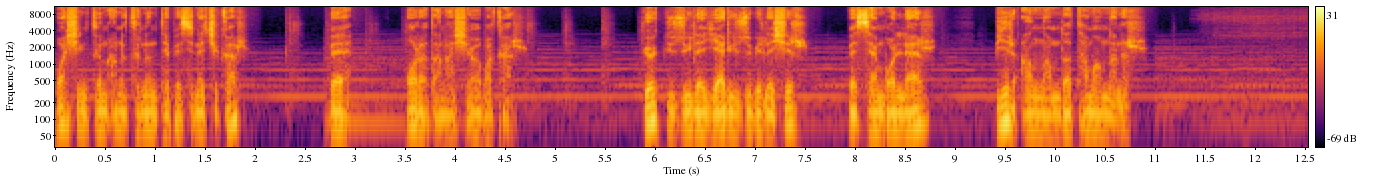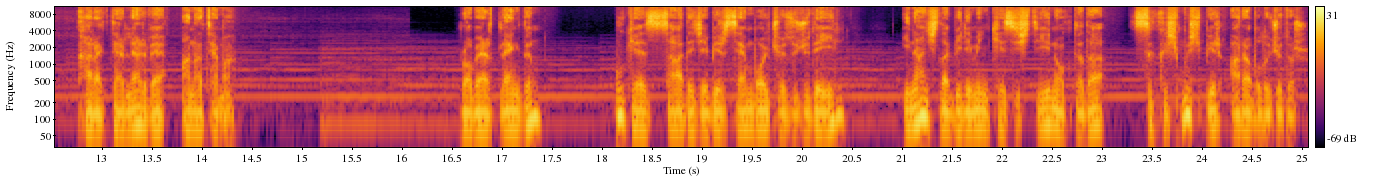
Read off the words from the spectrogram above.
Washington anıtının tepesine çıkar ve oradan aşağı bakar. Gökyüzüyle yeryüzü birleşir ve semboller bir anlamda tamamlanır. Karakterler ve ana tema Robert Langdon, bu kez sadece bir sembol çözücü değil, inançla bilimin kesiştiği noktada sıkışmış bir arabulucudur.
